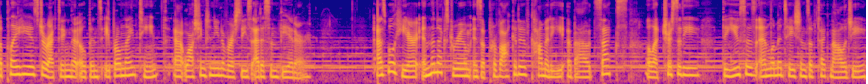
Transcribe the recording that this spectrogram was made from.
a play he is directing that opens April 19th at Washington University's Edison Theater. As we'll hear, In the Next Room is a provocative comedy about sex, electricity, the uses and limitations of technology,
